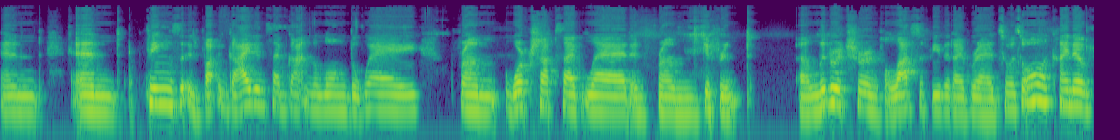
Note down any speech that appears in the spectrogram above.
and and things guidance I've gotten along the way from workshops I've led and from different uh, literature and philosophy that I've read. So it's all a kind of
